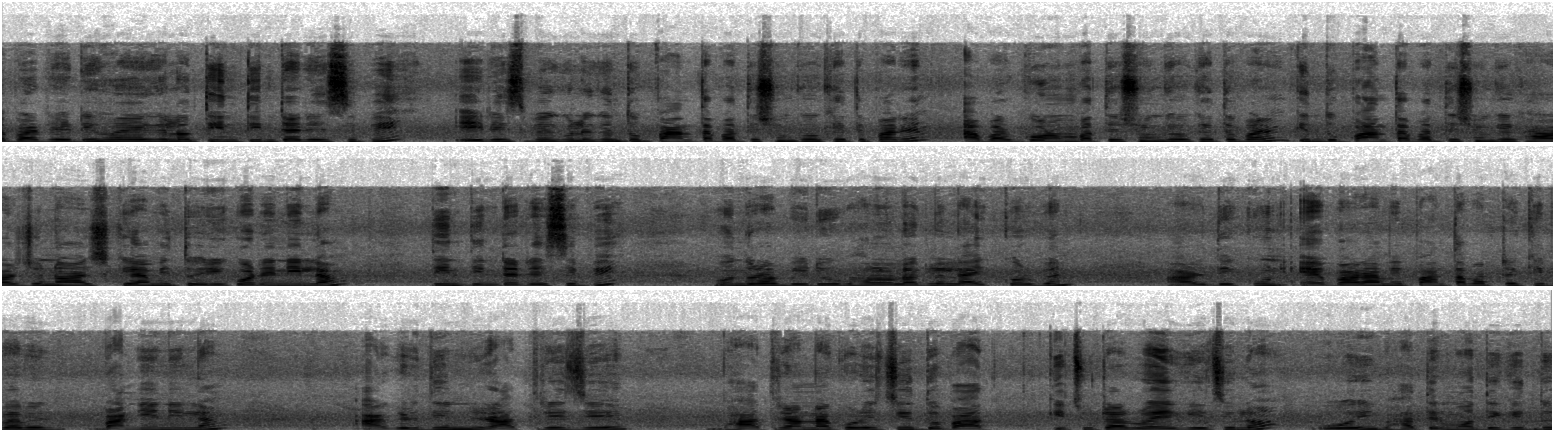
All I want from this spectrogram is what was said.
এবার রেডি হয়ে গেল তিন তিনটা রেসিপি এই রেসিপিগুলো কিন্তু পান্তা পাতের সঙ্গেও খেতে পারেন, আবার গরম ভাতের সঙ্গেও খেতে পারেন। কিন্তু পান্তা পাতের সঙ্গে খাওয়ার জন্য আজকে আমি তৈরি করে নিলাম তিন তিনটা রেসিপি বন্ধুরা, ভিডিও ভালো লাগলে লাইক করবেন। আর দেখুন, এবার আমি পান্তা ভাতটা কীভাবে বানিয়ে নিলাম। আগের দিন রাত্রে যে ভাত রান্না করেছি, তো ভাত কিছুটা রয়ে গিয়েছিল। ওই ভাতের মধ্যে কিন্তু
